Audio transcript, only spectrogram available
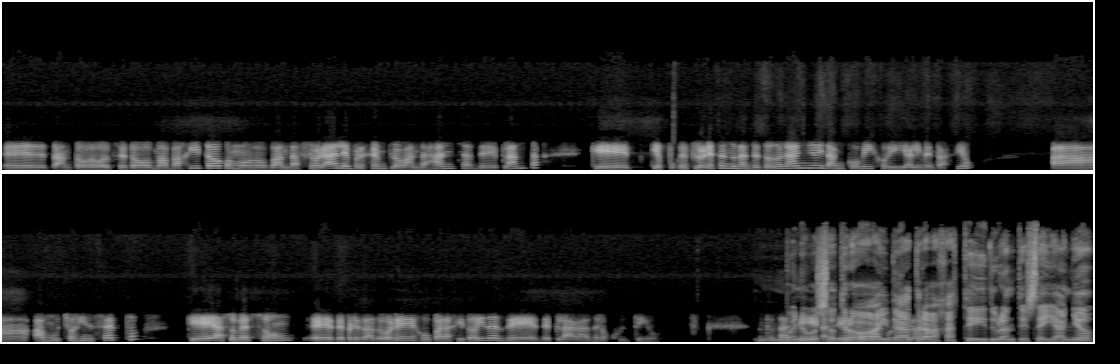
eh, tanto setos más bajitos como bandas florales por ejemplo bandas anchas de plantas que, que, florecen durante todo el año y dan cobijo y alimentación a, muchos insectos que a su vez son eh, depredadores o parasitoides de, de plagas de los cultivos. Bueno, vosotros, Aida, trabajasteis durante seis años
